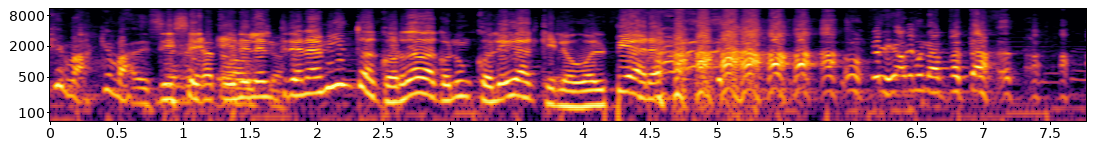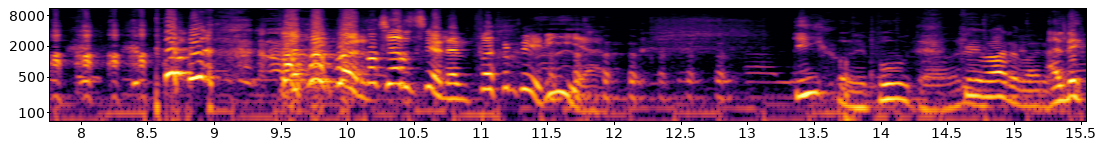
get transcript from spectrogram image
¿Qué más? ¿Qué más decís, Dice, en el entrenamiento acordaba con un colega que lo golpeara Pegame una patada. para marcharse a la enfermería. Qué hijo de puta. Qué bárbaro. Al, des-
